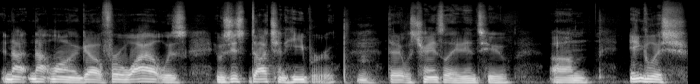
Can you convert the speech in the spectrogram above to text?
not not long ago. For a while, it was it was just Dutch and Hebrew that it was translated into. Um, English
